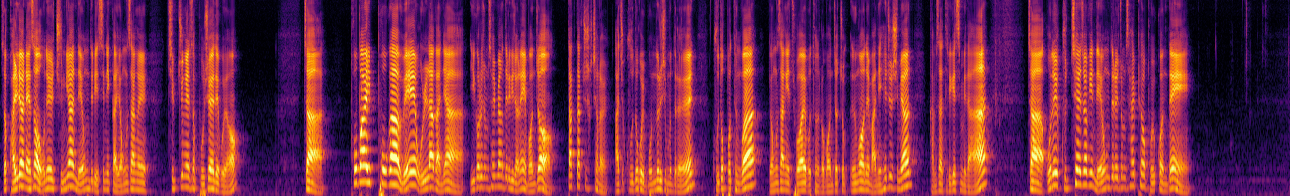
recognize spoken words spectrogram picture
그래서 관련해서 오늘 중요한 내용들이 있으니까 영상을 집중해서 보셔야 되고요. 자, 포바이포가 왜 올라가냐 이거를 좀 설명드리기 전에 먼저 딱딱 주식 채널 아직 구독을 못 누르신 분들은 구독 버튼과 영상의 좋아요 버튼으로 먼저 좀 응원을 많이 해주시면 감사드리겠습니다. 자, 오늘 구체적인 내용들을 좀 살펴볼 건데,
